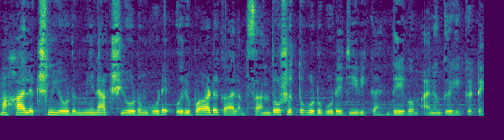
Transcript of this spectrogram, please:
മഹാലക്ഷ്മിയോടും മീനാക്ഷിയോടും കൂടെ ഒരുപാട് കാലം സന്തോഷത്തോടുകൂടെ ജീവിക്കാൻ ദൈവം അനുഗ്രഹിക്കട്ടെ.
